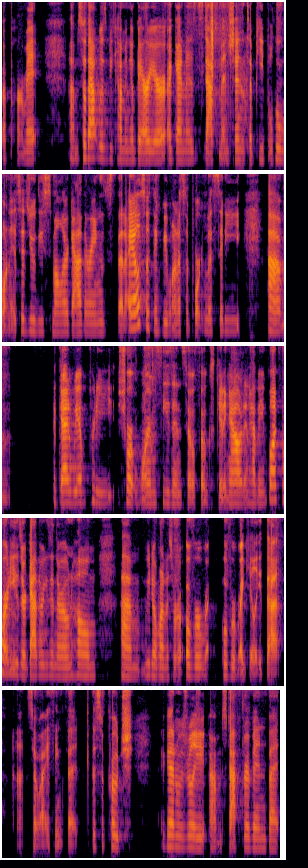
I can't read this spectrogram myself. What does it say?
a permit. Um, so that was becoming a barrier, again, as staff mentioned, to people who wanted to do these smaller gatherings that I also think we want to support in the city. Um, again, we have a pretty short warm season, so folks getting out and having block parties or gatherings in their own home, um, we don't want to sort of over over regulate that. Uh, so I think that this approach, again, was really um, staff driven. But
